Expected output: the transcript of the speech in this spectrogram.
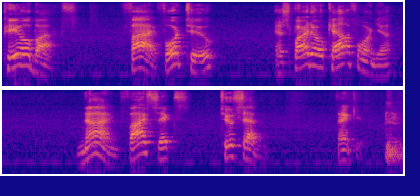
P.O. Box 542 Esparto, California 95627. Thank you.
